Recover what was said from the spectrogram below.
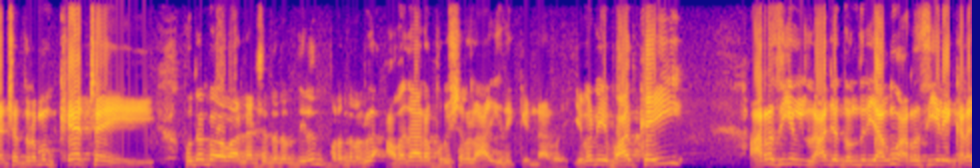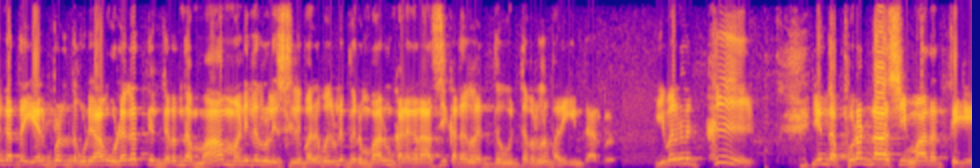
நட்சத்திரமும் கேட்டை புதன் பகவான் நட்சத்திரத்திலும் பிறந்தவர்கள் அவதார புருஷர்களாக இருக்கின்றார்கள். இவருடைய வாழ்க்கை அரசியலில் ராஜதந்திரியாகவும் அரசியலை களங்கத்தை ஏற்படுத்தக்கூடியதாகவும் உலகத்தில் திறந்த மா மனிதர்கள் லிஸ்டில் வருபவர்கள் பெரும்பாலும் கடகராசி கடகலத்து உயிர்த்தவர்கள் வருகின்றார்கள். இவர்களுக்கு இந்த புரட்டாசி மாதத்தில்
